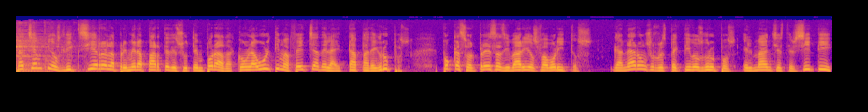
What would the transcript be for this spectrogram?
La Champions League cierra la primera parte de su temporada con la última fecha de la etapa de grupos. Pocas sorpresas y varios favoritos. Ganaron sus respectivos grupos el Manchester City,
